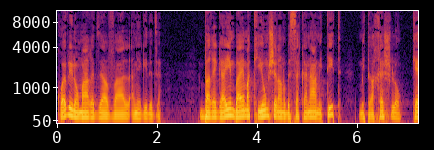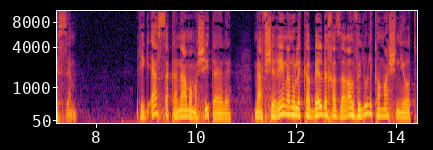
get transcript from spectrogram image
כואב לי לומר את זה, אבל אני אגיד את זה. ברגעים בהם הקיום שלנו בסכנה אמיתית, מתרחש לו קסם. רגעי הסכנה הממשית האלה מאפשרים לנו לקבל בחזרה, ולו לכמה שניות,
